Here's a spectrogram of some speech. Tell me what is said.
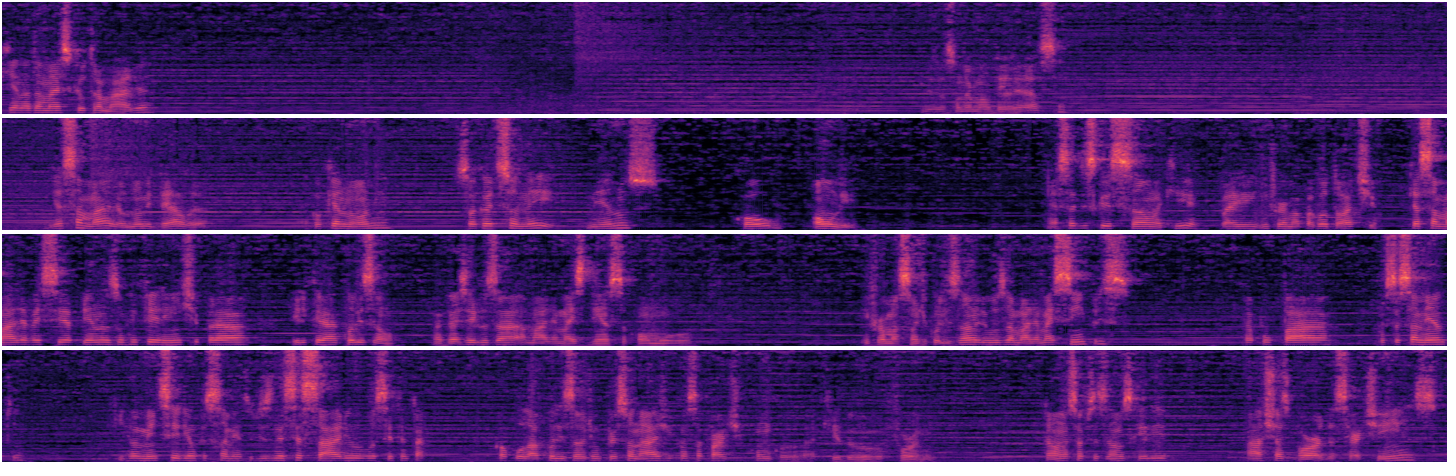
que é nada mais que outra malha visualização normal dele é essa. E essa malha, o nome dela é qualquer nome, só que eu adicionei menos call only. Essa descrição aqui vai informar para Godot que essa malha vai ser apenas um referente para ele criar a colisão. Ao invés de ele usar a malha mais densa como informação de colisão, ele usa a malha mais simples para poupar processamento, que realmente seria um processamento desnecessário você tentar calcular a colisão de um personagem com essa parte aqui do form. Então nós só precisamos que ele ache as bordas certinhas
